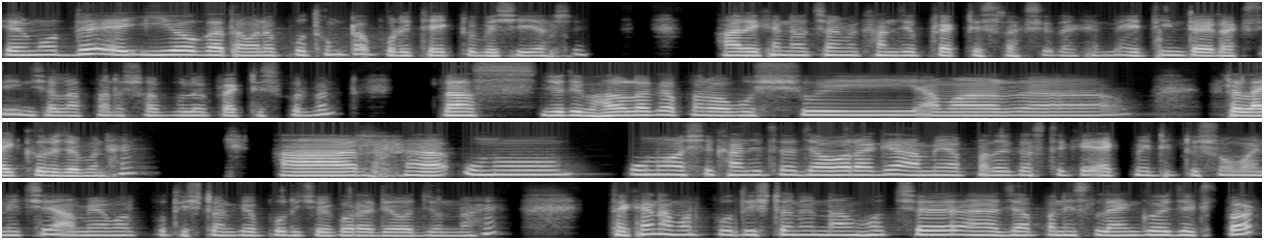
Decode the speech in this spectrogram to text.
এর মধ্যে এই ইয়োগাতা মানে প্রথমটা পরীক্ষা একটু বেশি আসে। আর এখানে হচ্ছে আমি খানজি প্র্যাকটিস রাখছি দেখেন। এই তিনটাই রাখছি। ইনশাল্লাহ আপনারা সবগুলো প্র্যাকটিস করবেন। প্লাস যদি ভালো লাগে আপনারা অবশ্যই আমার একটা লাইক করে যাবেন, হ্যাঁ? আর উনো ৭৯ খাঞ্জিতে যাওয়ার আগে আমি আপনাদের কাছ থেকে এক মিনিট একটু সময় নিচ্ছি। আমি আমার প্রতিষ্ঠানকে পরিচয় করায় দেওয়ার জন্য, হ্যাঁ? দেখেন আমার প্রতিষ্ঠানের নাম হচ্ছে জাপানিজ ল্যাঙ্গুয়েজ এক্সপার্ট।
